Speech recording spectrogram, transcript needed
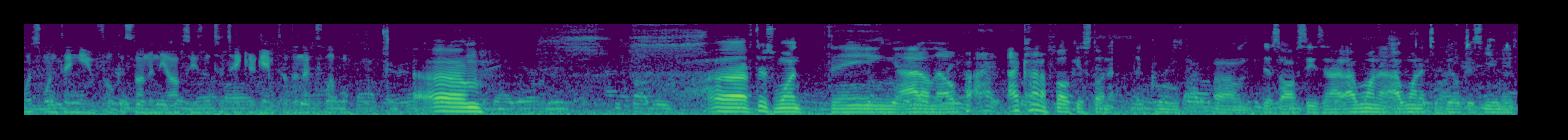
what's one thing you focused on in the offseason to take your game to the next level? Um. Uh, if there's one thing, I don't know. I, I kind of focused on the group um, this offseason. I, I want to I wanted to build this unit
